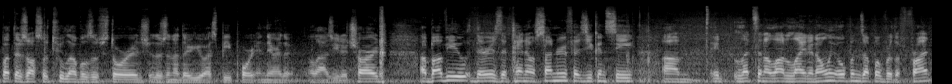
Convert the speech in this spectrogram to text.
but there's also two levels of storage. There's another USB port in there that allows you to charge. Above you, there is a Pano sunroof, as you can see. Um, it lets in a lot of light. It only opens up over the front,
